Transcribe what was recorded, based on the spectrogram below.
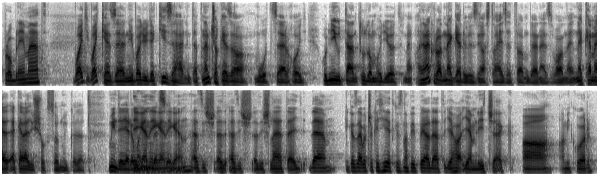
problémát. Vagy, vagy kezelni, vagy ugye kizárni. Tehát nem csak ez a módszer, hogy, hogy miután tudom, hogy jött, meg, hanem megpróbálod megelőzni azt a helyzetet, amiben ez van. Nekem, ez- nekem ez is sokszor működött. Mindegy, erről Igen, igen, beszélünk. igen, ez is, ez, ez, is, ez is lehet egy. De igazából csak egy hétköznapi példát, ugye hagyj említsek, a, amikor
